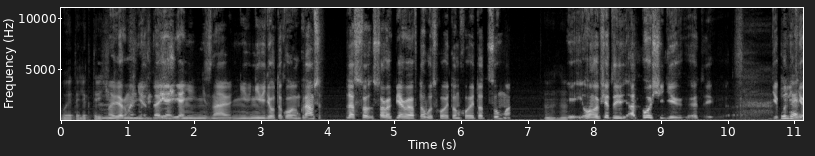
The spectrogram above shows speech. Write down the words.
у этой электрички. Наверное, нет, да, я, я не, не знаю, не, не видел такого. К нам сюда со- 41 автобус ходит, он ходит от Сумма, Мгм. и и он вообще-то от площади этой, где Игорь.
